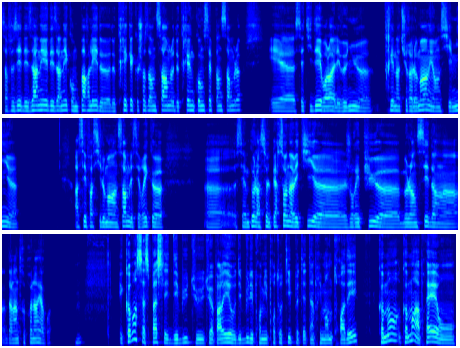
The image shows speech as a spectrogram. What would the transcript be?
ça faisait des années et des années qu'on parlait de, créer quelque chose ensemble, de créer un concept ensemble. Et euh, cette idée, voilà, elle est venue euh, très naturellement et on s'y est mis assez facilement ensemble. Et c'est vrai que c'est un peu la seule personne avec qui j'aurais pu me lancer dans, l'entrepreneuriat. Mmh. Et comment ça se passe les débuts? Tu, as parlé au début les premiers prototypes, peut-être imprimante 3D. Comment, comment après on,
